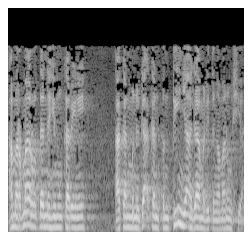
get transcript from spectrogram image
Amar ma'ruf dan nahi munkar ini akan menegakkan pentingnya agama di tengah manusia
